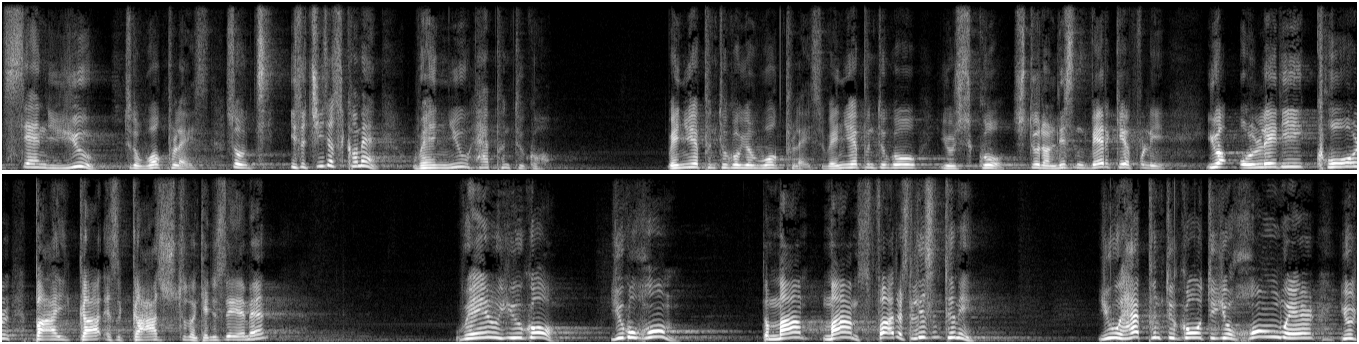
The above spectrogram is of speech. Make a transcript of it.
sent you to the workplace. So it's a Jesus command. When you happen to go, when you happen to go your workplace, when you happen to go your school, student, listen very carefully. You are already called by God as a God's student. Can you say amen? Where you go? You go home. The mom, moms, fathers, listen to me. You happen to go to your home where you're,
